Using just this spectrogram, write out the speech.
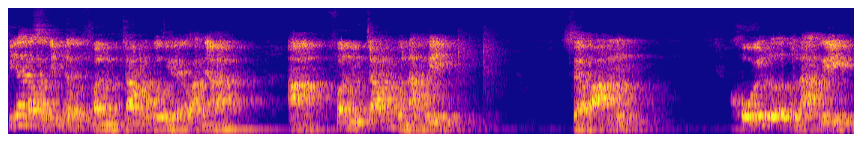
Thứ nhất ta xác định được phần trăm của gì đấy các bạn nhá à phần trăm của natri sẽ bằng khối lượng của natri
